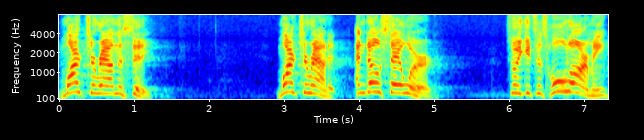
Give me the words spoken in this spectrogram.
march around the city. March around it and don't say a word. So he gets his whole army.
